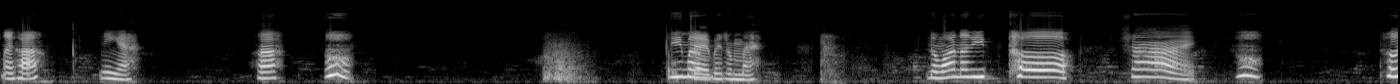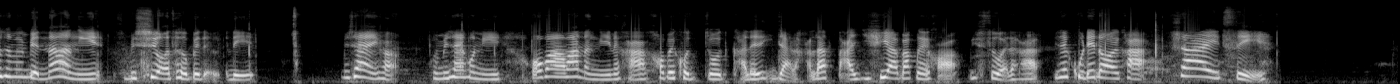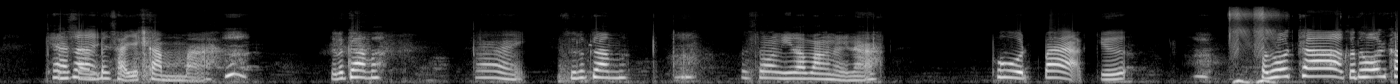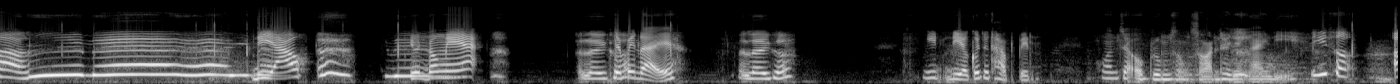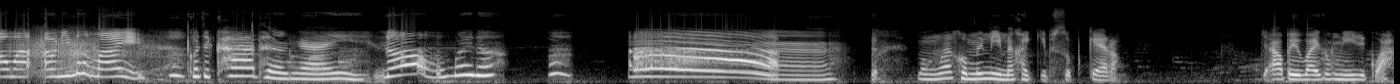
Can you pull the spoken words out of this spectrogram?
ไหนคะ นี่ไง ฮะนี่มันใจไปทำไมแต่ว่านั่นนี่เธอ ใช่ เธอทำไมเปลี่ยนหน้าอย่างนี้ฉันไม่เชื่อว่าเธอเป็นเดท ไม่ใช่ค่ะคุณไม่ใช่คนนี้เพราะว่าบ้านหลังนี้นะคะ เขาเป็นคนโจรค่ะและอีกอย่างนะคะหน้าตาเชี่ยมากเลยค่ะไม่สวยนะคะไม่ใช่คุณได้ดอยค่ะ ใช่สิแค่ไม่ใช่ฉันไปศัลยกรรมมาศิลปกรรมอะใช่ศิลปกรรมอะช่วงนี้ระวังหน่อยนะ พูดปากเยอะ ขอโทษค่ะ ขอโทษค่ะเฮ้ยแม่เดี๋ยวแม่หยุดตรงนี้ อะไรคะจะไปไหน อะไรคะนิดเดียวก็จะทำเป็นควรจะอบรมสั่งสอนเธอยังไงดี นี่เธอเอามา เอานี้มาทำไม ก็จะฆ่าเธอไง no ไม่นะ อ่าหวังว่าคงไม่มีแม้ใครเก็บศพแกหรอก จะเอาไปไว้ตรงนี้ดีกว่า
